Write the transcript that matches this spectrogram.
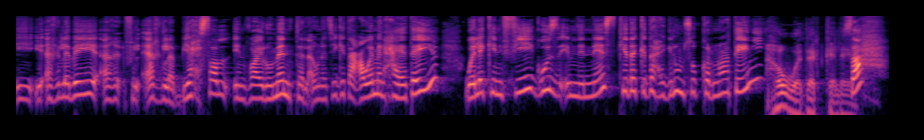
ي- أغلبية أغ- في الأغلب بيحصل environmental أو نتيجة عوامل حياتية ولكن في جزء من الناس كده كده هيجي لهم سكر نوع تاني؟ هو ده الكلام. صح؟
